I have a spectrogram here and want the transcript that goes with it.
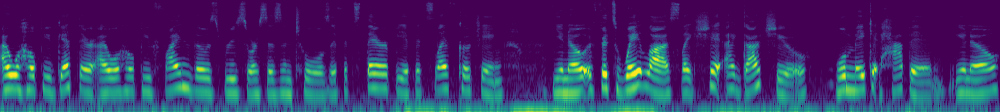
I will help you get there. I will help you find those resources and tools. If it's therapy, if it's life coaching, you know, if it's weight loss, like shit, I got you. We'll make it happen, you know?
